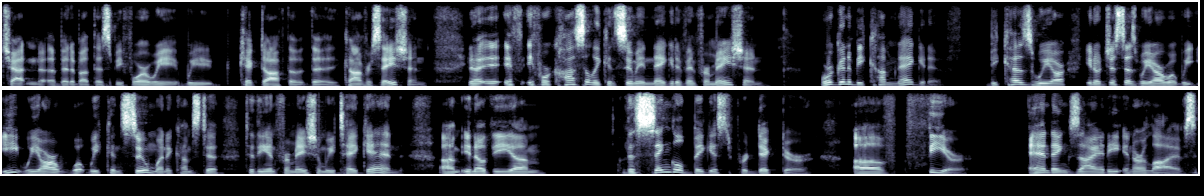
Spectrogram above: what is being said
chatting a bit about this before we we kicked off the the conversation. You know if if we're constantly consuming negative information we're going to become negative because we are you know just as we are what we eat we are what we consume when it comes to to the information we take in. Um, you know the um, the single biggest predictor of fear and anxiety in our lives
